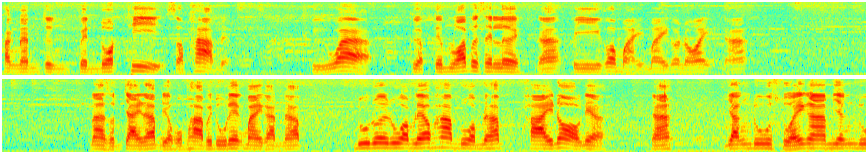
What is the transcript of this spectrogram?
ทั้งนั้นจึงเป็นรถที่สภาพเนี่ยถือว่าเกือบเต็มร้อยเปอร์เซ็นต์เลยนะปีก็ใหม่ไม่ก็น้อยนะฮะน่าสนใจนะครับ เดี๋ยวผมพาไปดูเลขไม้กันนะครับ ดูโดยรวมแล้วภาพรวมนะครับ ภายนอกเนี่ยนะยังดูสวยงามยังดู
